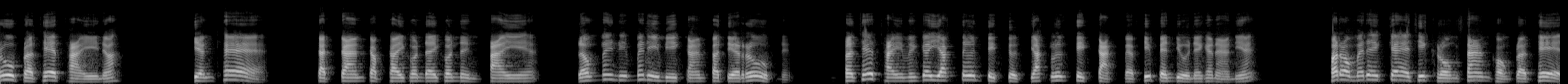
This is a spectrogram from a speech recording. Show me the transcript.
รูปประเทศไทยเนาะเพียงแค่จัดการกับใครคนใดคนหนึ่งไป แล้วไม่ไม่ได้มีการปฏิรูปเนี่ย ประเทศไทยมันก็ยักตื้นติดกึกยักลึกติดกักแบบที่เป็นอยู่ในขณะนี้เพราะเราไม่ได้แก้ที่โครงสร้างของประเทศ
